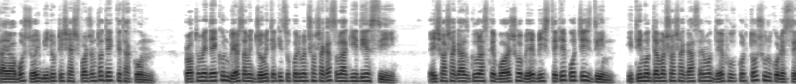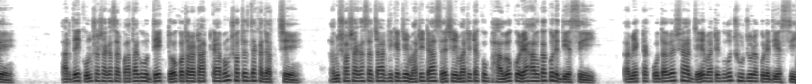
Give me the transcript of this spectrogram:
তাই অবশ্যই ভিডিওটি শেষ পর্যন্ত দেখতে থাকুন। প্রথমে দেখুন বিয়ার্স আমি জমিতে কিছু পরিমাণ শশা গাছ লাগিয়ে দিয়েছি। এই শশা গাছগুলোর আজকে বয়স হবে বিশ থেকে পঁচিশ দিন। ইতিমধ্যে আমার শশা গাছের মধ্যে ফুল করতেও শুরু করেছে। আর দেখুন, শশা গাছের পাতাগুলো দেখতেও কতটা টাটকা এবং সতেজ দেখা যাচ্ছে। আমি শশা গাছের চারদিকের যে মাটিটা আছে, সেই মাটিটা খুব ভালো করে আলগা করে দিয়েছি। আমি একটা কোদালের সাহায্যে মাটিগুলো ঝুরঝুরা করে দিয়েছি,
